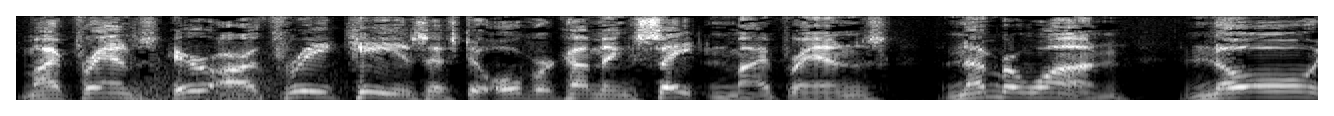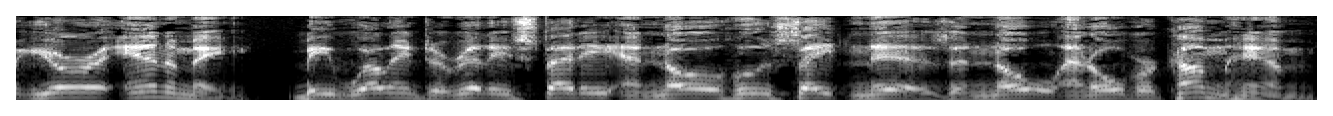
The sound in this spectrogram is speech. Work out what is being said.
My friends, here are three keys as to overcoming Satan, my friends. Number one, know your enemy. Be willing to really study and know who Satan is and know and overcome him.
